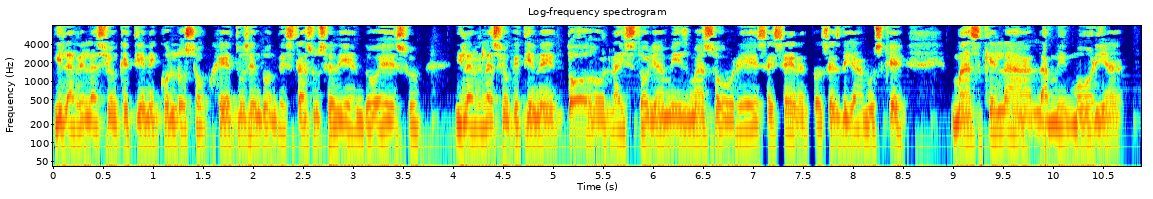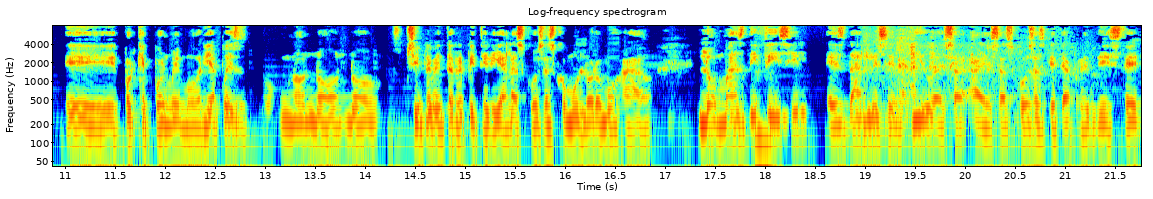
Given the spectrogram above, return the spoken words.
y la relación que tiene con los objetos en donde está sucediendo eso y la relación que tiene todo, la historia misma sobre esa escena. Entonces, digamos que más que la, la memoria, eh, porque por memoria, pues no, no, no, simplemente repetiría las cosas como un loro mojado. Lo más difícil es darle sentido a, esa, a esas cosas que te aprendiste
